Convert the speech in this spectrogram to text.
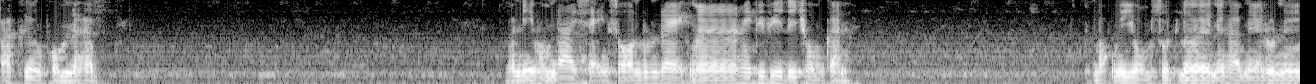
พระเครื่องผมนะครับ วันนี้ผมได้แสงซ้อนรุ่นแรกมาให้พี่ๆได้ชมกันบอกนิยมสุดเลยนะครับในรุ่นนี้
